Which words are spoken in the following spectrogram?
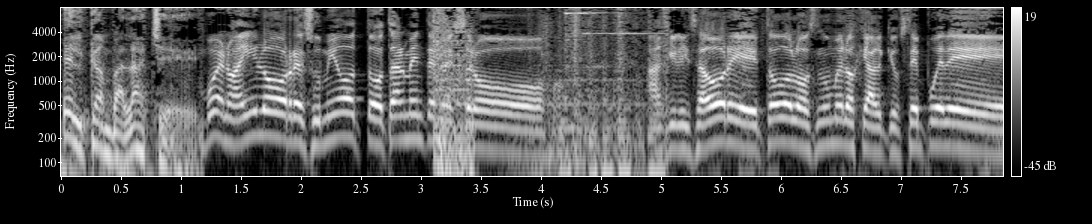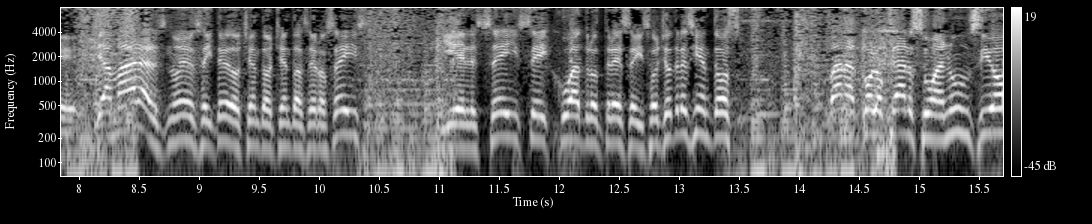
El cambalache. Bueno, ahí lo resumió totalmente nuestro agilizador eh, todos los números que al que usted puede llamar al 963-808006 y el 664-368-300 van a colocar su anuncio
